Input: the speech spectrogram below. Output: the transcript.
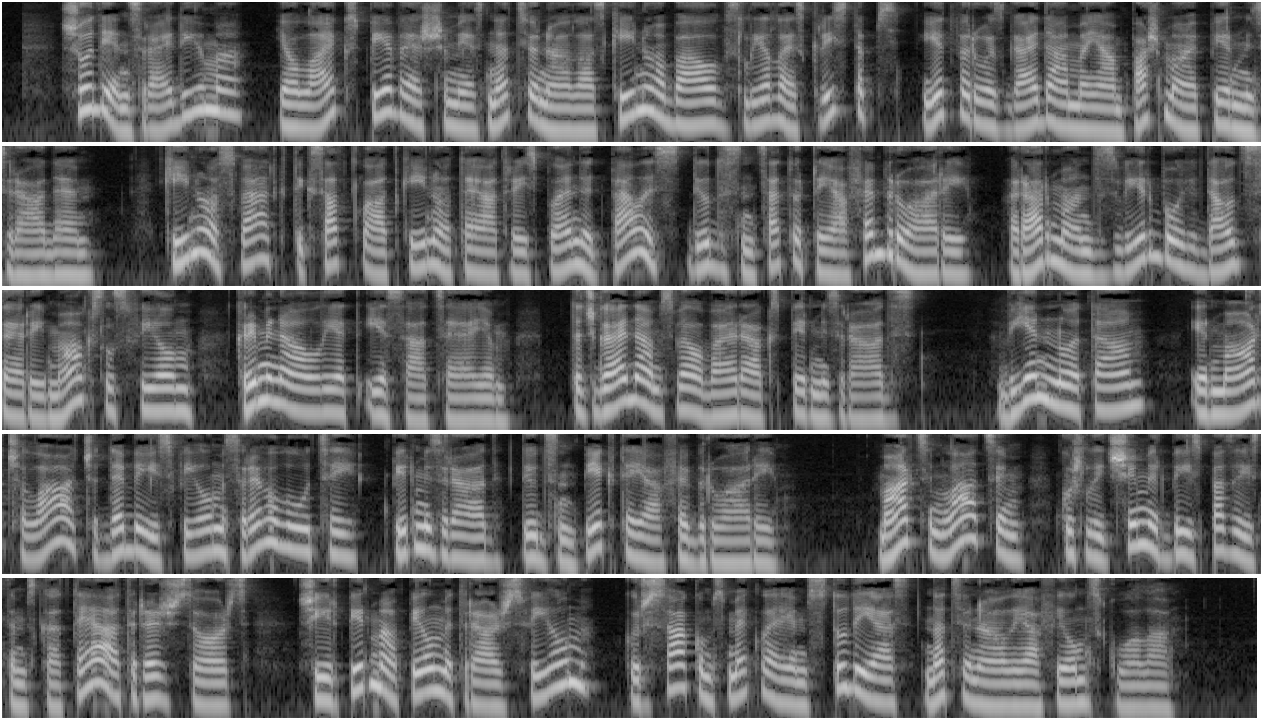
Šodienas raidījumā jau laiks pievēršamies Nacionālās kinobalvas Lielais Kristaps ietveros gaidāmajām pašmāju pirmizrādēm. Kino svētki tiks atklāti kinoteātrī Splendid Palace 24. februārī ar Armāndas Virbuļa daudzsēriju mākslas filmu Krimināla lieta iesācējam, taču gaidāms vēl vairākas pirmizrādes. Viena no tām ir Mārča Lāča debijas filmas Revolūcija pirmizrāde 25. februārī. Mārcim Lācim, kurš līdz šim ir bijis pazīstams kā teātris režisors, šī ir pirmā filmas filma, kuras sākums meklējams studijās Nacionālajā filmu skolā.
